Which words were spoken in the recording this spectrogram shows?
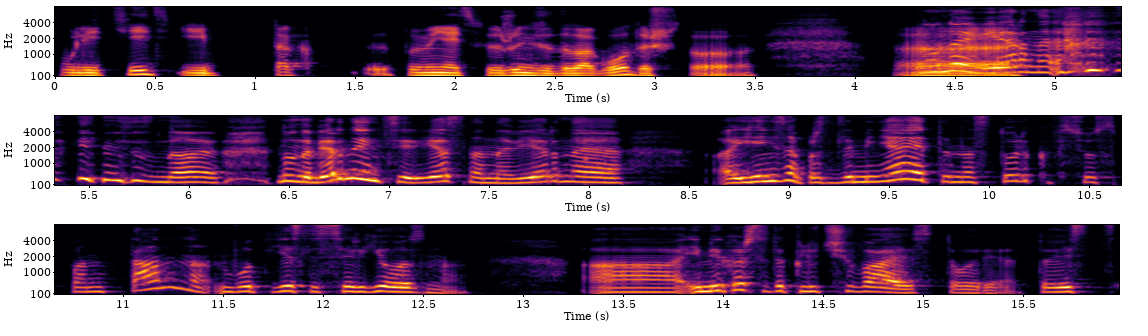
улететь и так э, поменять свою жизнь за два года, что... Ну, наверное, не знаю. Ну, наверное, интересно, наверное я не знаю, просто для меня это настолько все спонтанно, вот если серьезно. А, и мне кажется, это ключевая история. То есть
